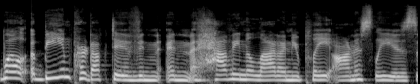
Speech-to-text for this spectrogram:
Well, being productive and, and having a lot on your plate, honestly, is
